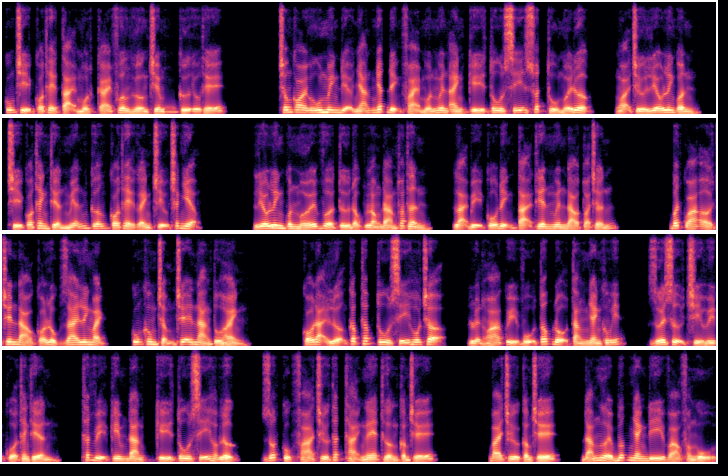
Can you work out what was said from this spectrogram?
cũng chỉ có thể tại một cái phương hướng chiếm cứ ưu thế. Trông coi u minh địa nhãn nhất định phải muốn nguyên anh kỳ tu sĩ xuất thủ mới được, ngoại trừ liễu linh quân, chỉ có thanh thiền miễn cưỡng có thể gánh chịu trách nhiệm. Liễu linh quân mới vừa từ độc long đàm thoát thân, lại bị cố định tại thiên nguyên đảo tòa trấn bất quá ở trên đảo có lục giai linh mạch, cũng không chậm trễ nàng tu hành. Có đại lượng cấp thấp tu sĩ hỗ trợ, luyện hóa quỷ vụ tốc độ tăng nhanh không ít, dưới sự chỉ huy của thanh thiền thất vị kim đan kỳ tu sĩ hợp lực, rốt cục phá trừ thất thải nghe thường cấm chế. Bài trừ cấm chế, đám người bước nhanh đi vào phòng ngủ.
